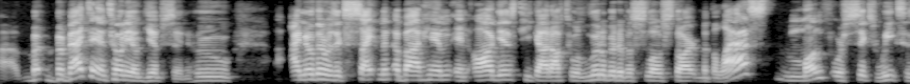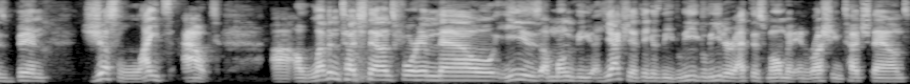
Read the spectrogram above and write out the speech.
Uh, but but back to Antonio Gibson, who I know there was excitement about him in August. He got off to a little bit of a slow start, but the last month or six weeks has been just lights out. Uh, 11 touchdowns for him now. He is among the, he actually, I think, is the league leader at this moment in rushing touchdowns.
